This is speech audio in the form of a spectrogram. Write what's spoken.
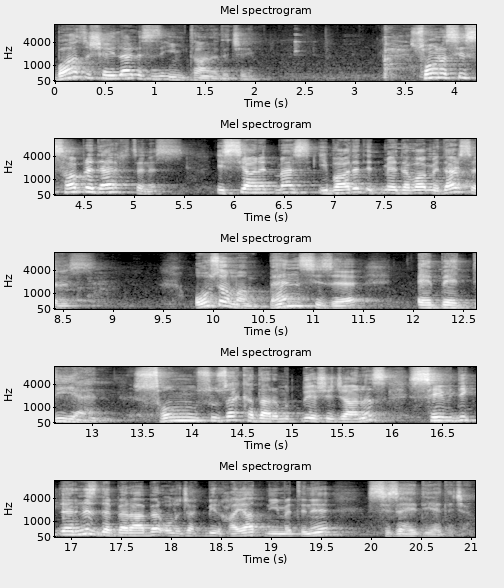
bazı şeylerle sizi imtihan edeceğim. Sonra siz sabrederseniz, isyan etmez, ibadet etmeye devam ederseniz, o zaman ben size ebediyen, sonsuza kadar mutlu yaşayacağınız, sevdiklerinizle beraber olacak bir hayat nimetini size hediye edeceğim.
